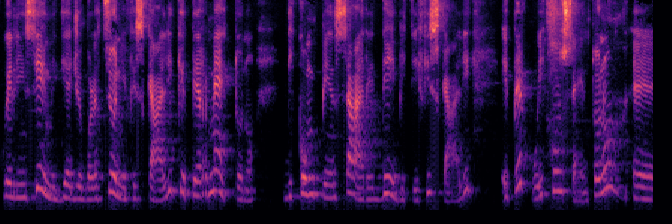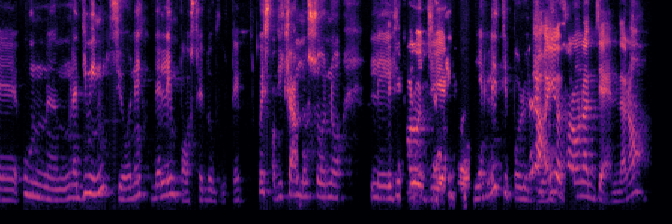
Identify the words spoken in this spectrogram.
quegli insiemi di agevolazioni fiscali che permettono compensare debiti fiscali e per cui consentono eh, un, una diminuzione delle imposte dovute. Queste diciamo sono le, le, tipologie. le tipologie. Però io sono un'azienda, no?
